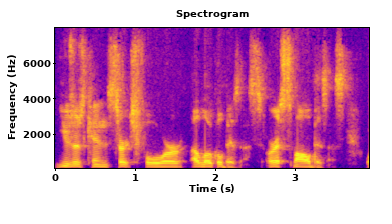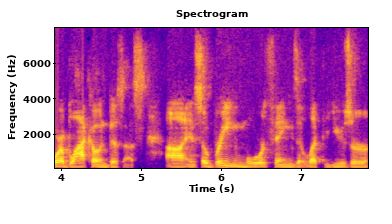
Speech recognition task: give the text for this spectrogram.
users can search for a local business or a small business or a black-owned business, uh, and so bringing more things that let the user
